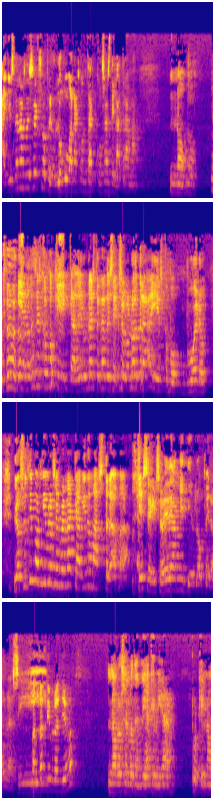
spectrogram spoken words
hay escenas de sexo, pero luego van a contar cosas de la trama. No. No. Y entonces es como que encadena una escena de sexo con otra y es como, bueno. Los últimos libros es verdad que ha habido más trama que sexo, he de admitirlo, pero aún así... ¿Cuántos libros llevas? No lo sé, lo tendría que mirar. Porque no,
